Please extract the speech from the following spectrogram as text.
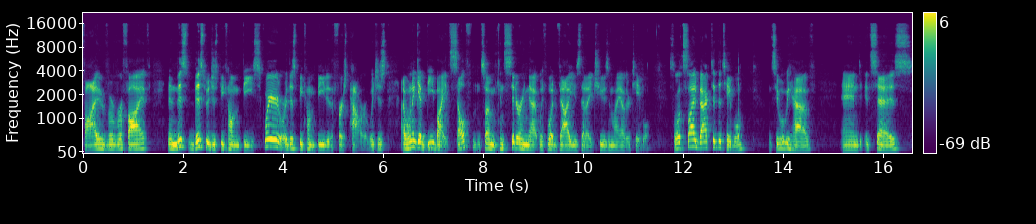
5 over 5, then this this would just become b squared or this become b to the first power, which is I want to get b by itself, so I'm considering that with what values that I choose in my other table. So let's slide back to the table and see what we have. And it says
